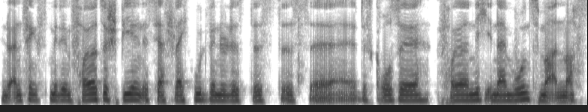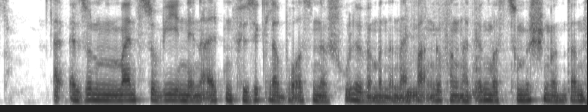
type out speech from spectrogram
wenn, du anfängst mit dem Feuer zu spielen, ist ja vielleicht gut, wenn du das, das, das, äh, das große Feuer nicht in deinem Wohnzimmer anmachst. Also meinst du wie in den alten Physiklabors in der Schule, wenn man dann einfach angefangen hat, irgendwas zu mischen und dann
